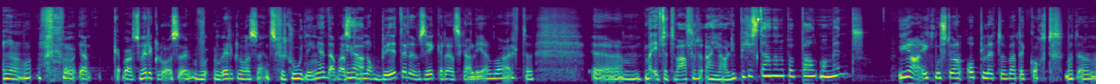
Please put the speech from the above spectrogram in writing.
Ja, ja, ik was werkloos, werkloosheidsvergoeding. Hè. Dat was ja. toen nog beter, en zeker als je alleen waart. Um, maar heeft het water aan jouw lippen gestaan op een bepaald moment? Ja, ik moest wel opletten wat ik kocht. Wat, uh,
